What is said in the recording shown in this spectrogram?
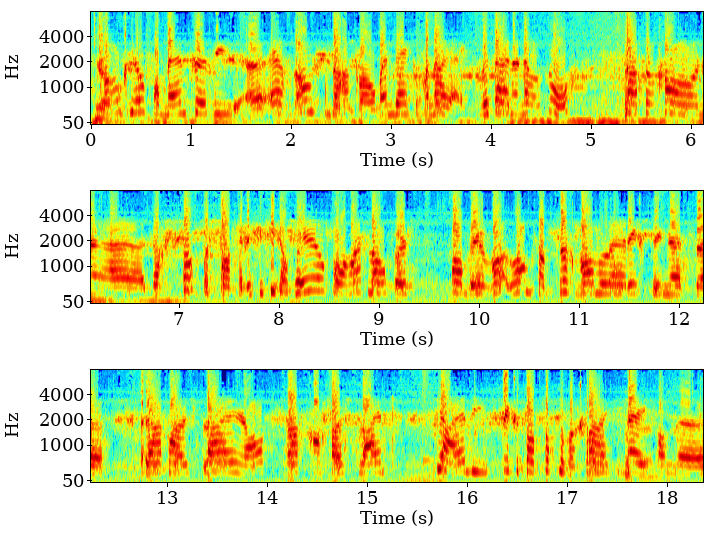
Ja. Maar ook heel veel mensen die eh, ergens anders vandaan komen en denken van, nou ja, we zijn er nou toch. Laten we gewoon eh dag Zandvoort. Dus je ziet ook heel veel hardlopers gewoon weer langzaam terugwandelen richting het eh Raadhuisplein, Haltestraat, Gasthuisplein. Ja, en die pikken dan toch nog een graadje mee van, eh,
